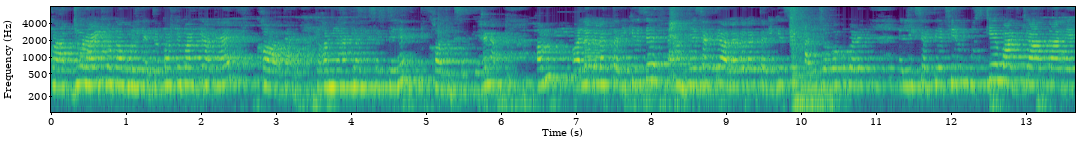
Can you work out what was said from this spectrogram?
तो आप जो राइट होगा वो लिखे तो क के बाद क्या आता है? ख आता है। तो हम यहाँ क्या लिख सकते हैं? ख लिख सकते हैं ना? हम अलग अलग तरीके से दे सकते हैं अलग अलग तरीके से खाली जगह को बड़े लिख सकते हैं। फिर उसके बाद क्या आता है?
